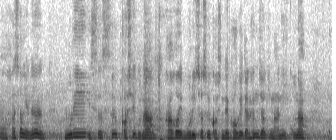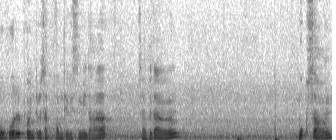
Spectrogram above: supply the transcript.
아, 화성에는 물이 있었을 것이구나. 과거에 물이 있었을 것인데 거기에 대한 흔적이 많이 있구나. 그거를 포인트로 잡고 가면 되겠습니다. 자, 그 다음 목성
